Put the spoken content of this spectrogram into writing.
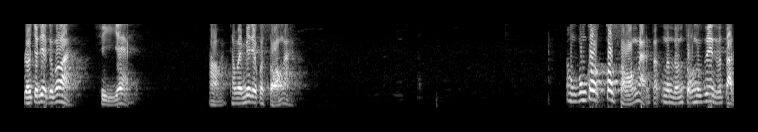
เราจะเรียกตรงนั้นว่าสี่แยกอ้าวทำไมไม่เรียกว่าสองอะ ผมก็ก็สองอะถนนสองเส้นมาตัด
